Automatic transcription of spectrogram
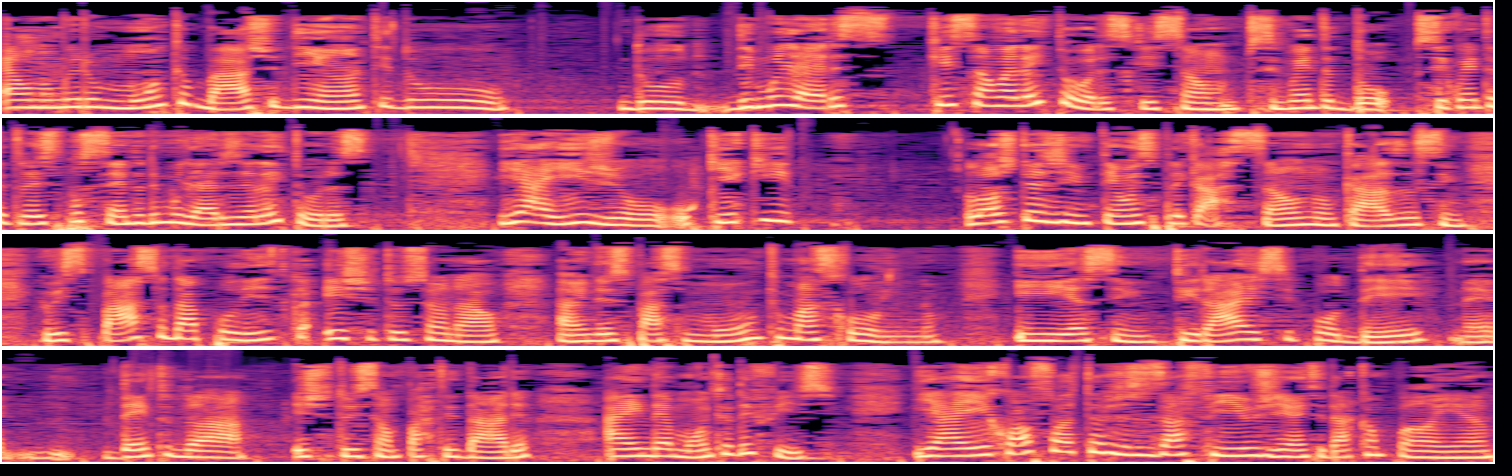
é um número muito baixo diante do, do de mulheres que são eleitoras, que são 52, 53% de mulheres eleitoras. E aí, Jo, o que que lógico que a gente tem uma explicação, no caso, assim, que o espaço da política institucional ainda é um espaço muito masculino. E, assim, tirar esse poder, né, dentro da instituição partidária ainda é muito difícil. E aí, qual foi os desafios diante da campanha?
